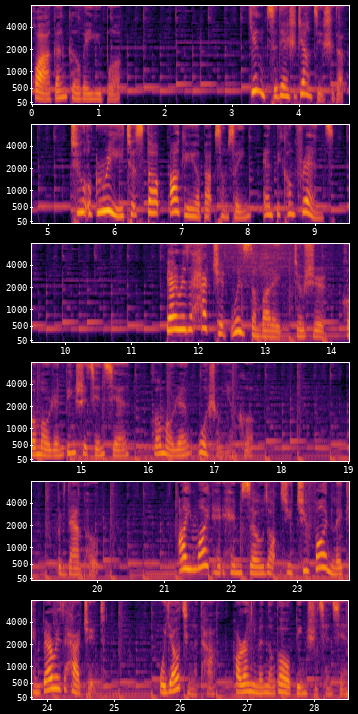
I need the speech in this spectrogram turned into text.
化干戈为玉帛。英语词典是这样解释的：To agree to stop arguing about something and become friends. Bury the hatchet with somebody 就是和某人冰释前嫌，和某人握手言和。For example, I invited him so that you two finally can bury the hatchet. 我邀请了他，好让你们能够冰释前嫌。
